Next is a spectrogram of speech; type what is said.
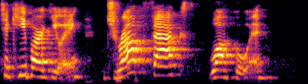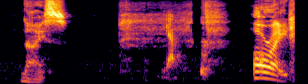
to keep arguing drop facts walk away Nice. Yeah. All right.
